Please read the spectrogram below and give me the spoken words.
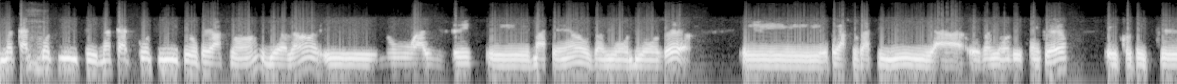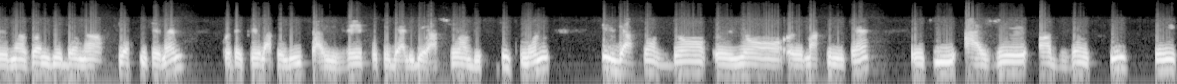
Nou kat kontinite operasyon di alan nou arize maten an ou zan moun di 11 er pe a chok apenye euh, yon de 5 eur, e kote ke nan zon de donan si eski ke men, kote ke la peli sa yive fote de aliberasyon de 6 moun, 6 gason don yon masonikyan ki age en 26 et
